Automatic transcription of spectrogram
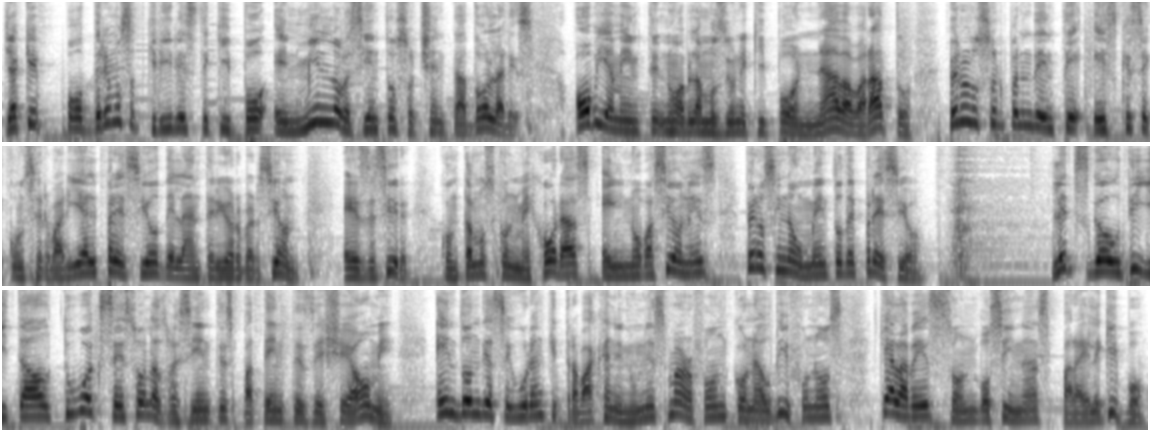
ya que podremos adquirir este equipo en 1980 dólares. Obviamente no hablamos de un equipo nada barato, pero lo sorprendente es que se conservaría el precio de la anterior versión, es decir, contamos con mejoras e innovaciones, pero sin aumento de precio. Let's Go Digital tuvo acceso a las recientes patentes de Xiaomi, en donde aseguran que trabajan en un smartphone con audífonos que a la vez son bocinas para el equipo.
